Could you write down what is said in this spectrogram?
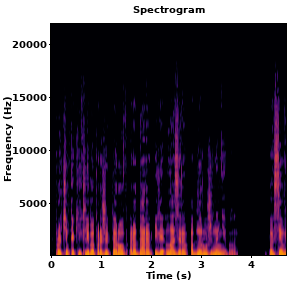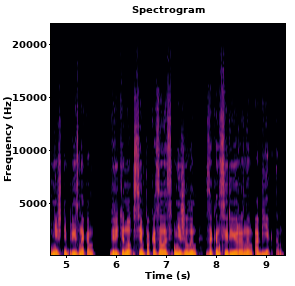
Впрочем, каких-либо прожекторов, радаров или лазеров обнаружено не было. По всем внешним признакам веретено всем показалось нежилым законсервированным объектом.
